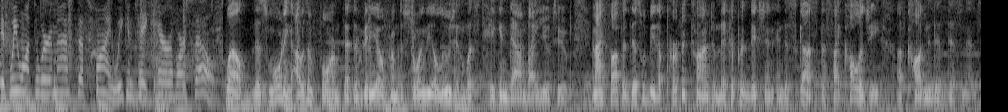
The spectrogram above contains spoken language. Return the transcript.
If we want to wear a mask, that's fine. We can take care of ourselves. Well, this morning I was informed that the video from Destroying the Illusion was taken down by YouTube, and I thought that this would be the perfect time to make a prediction and discuss the psychology of cognitive dissonance.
